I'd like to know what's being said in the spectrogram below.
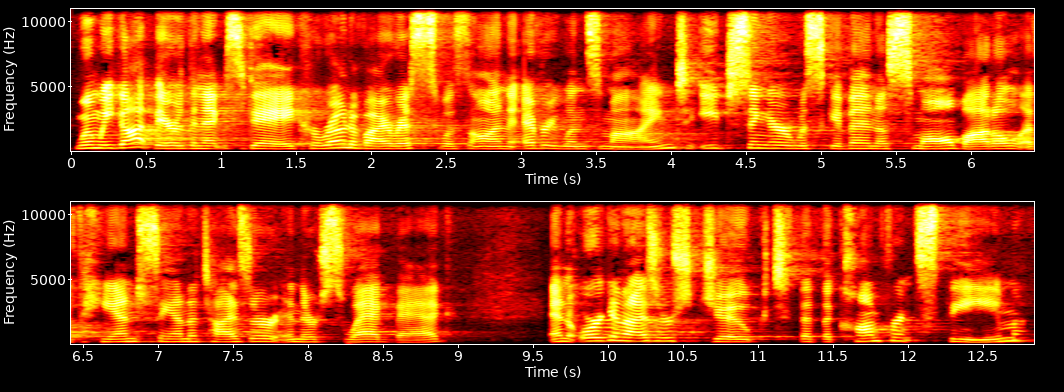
When we got there the next day, coronavirus was on everyone's mind. Each singer was given a small bottle of hand sanitizer in their swag bag, and organizers joked that the conference theme,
